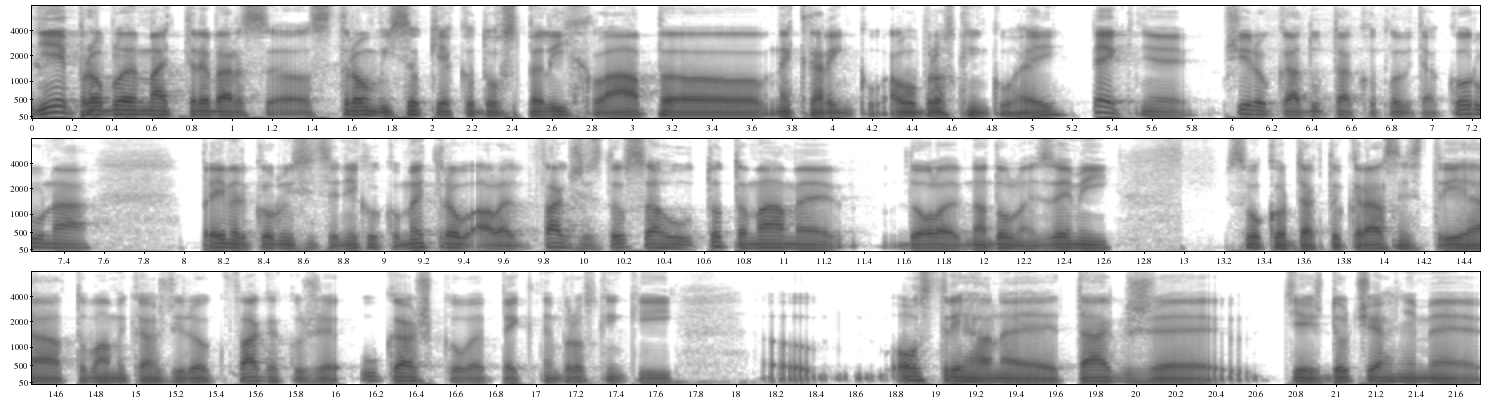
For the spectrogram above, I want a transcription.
nie je problém mať treba strom vysoký ako dospelý chlap, e, nektarinku alebo broskinku, hej? Pekne, široká, dutá, kotlovitá koruna, priemer koruny síce niekoľko metrov, ale fakt, že z dosahu, toto máme dole na dolnej zemi, Svokor takto krásne striha, to máme každý rok. Fakt akože ukážkové, pekné broskinky, e, ostrihané tak, že tiež dočiahneme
